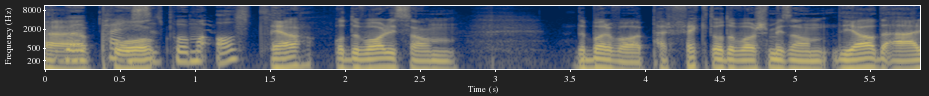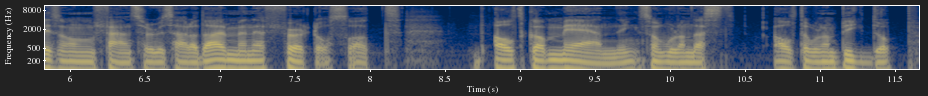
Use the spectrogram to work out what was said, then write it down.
Eh, ble på- peiset på med alt. ja, og det var liksom Det bare var perfekt. Og det var så mye sånn Ja, det er liksom fanservice her og der, men jeg følte også at alt ga mening. Sånn hvordan det er, alt er hvordan bygd opp.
